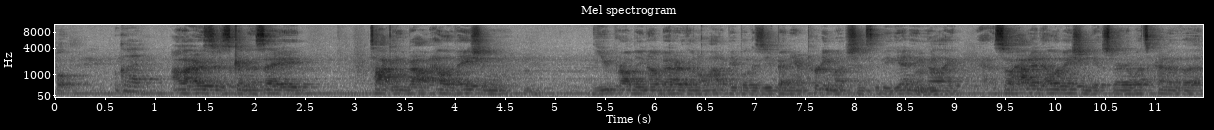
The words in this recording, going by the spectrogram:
Well, go ahead. I was just gonna say, talking about elevation, you probably know better than a lot of people because you've been here pretty much since the beginning. Mhm. Like, so how did elevation get started? What's kind of the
